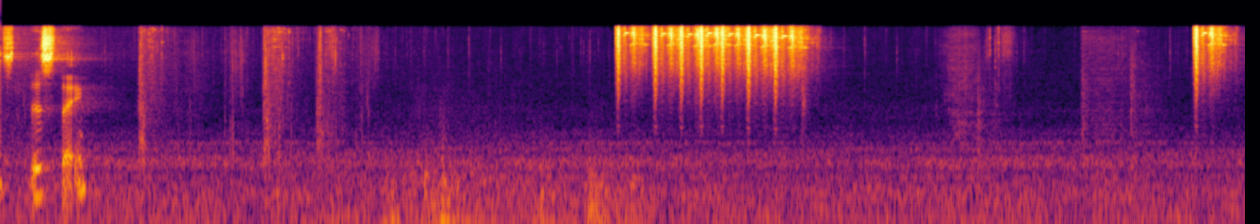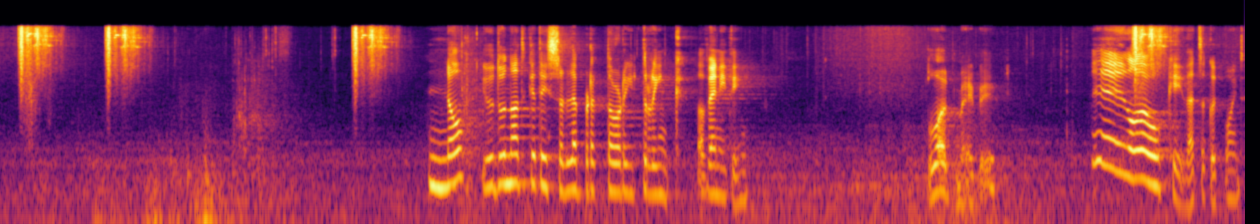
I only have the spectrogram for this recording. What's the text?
What's this thing? no, you do not get a celebratory drink of anything. Blood, maybe. Eh, okay, that's a good point.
